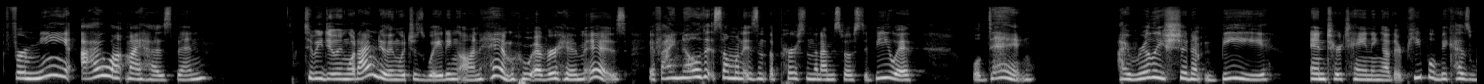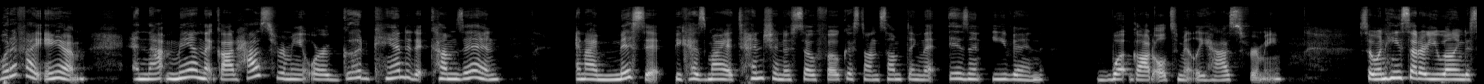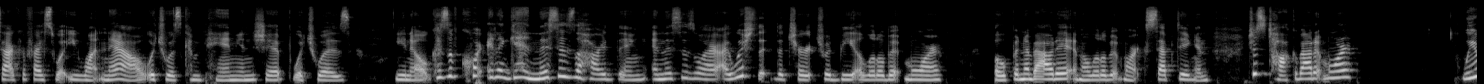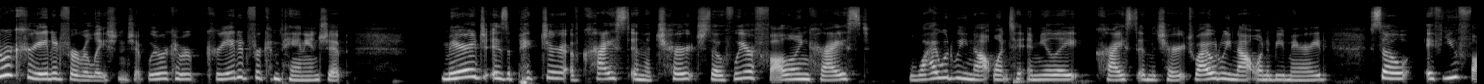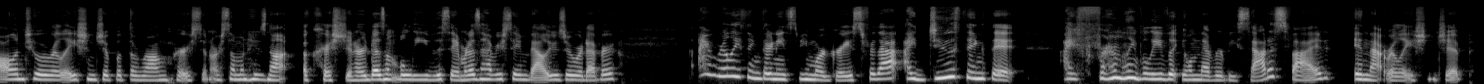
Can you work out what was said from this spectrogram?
For me, I want my husband to be doing what I'm doing, which is waiting on him, whoever him is. If I know that someone isn't the person that I'm supposed to be with, well, dang, I really shouldn't be entertaining other people because what if I am and that man that God has for me or a good candidate comes in and I miss it because my attention is so focused on something that isn't even what God ultimately has for me. So when he said, Are you willing to sacrifice what you want now? which was companionship, which was, you know, because of course, and again, this is the hard thing. And this is why I wish that the church would be a little bit more open about it and a little bit more accepting and just talk about it more. We were created for relationship, we were created for companionship. Marriage is a picture of Christ and the church. So if we are following Christ, why would we not want to emulate Christ in the church? Why would we not want to be married? So, if you fall into a relationship with the wrong person or someone who's not a Christian or doesn't believe the same or doesn't have your same values or whatever, I really think there needs to be more grace for that. I do think that I firmly believe that you'll never be satisfied in that relationship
